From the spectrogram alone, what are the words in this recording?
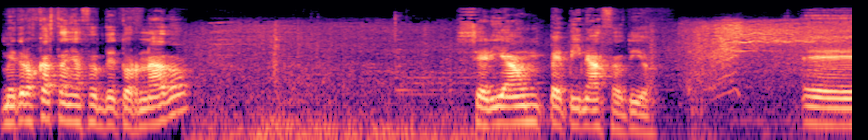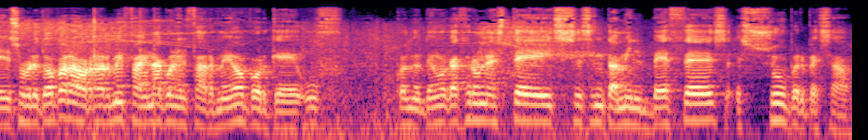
mete los castañazos de tornado, sería un pepinazo, tío. Eh, sobre todo para ahorrarme faena con el farmeo, porque, uff, cuando tengo que hacer una stage 60.000 veces, es súper pesado.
